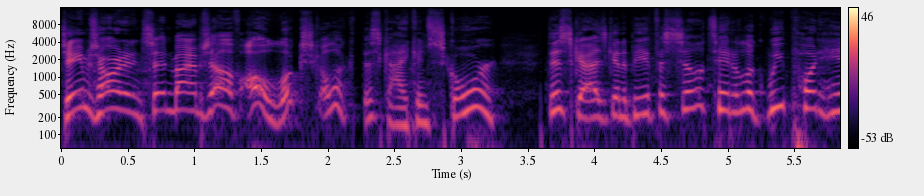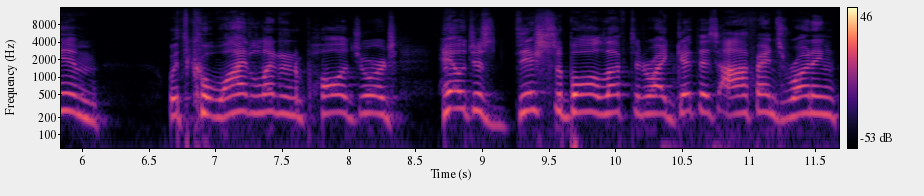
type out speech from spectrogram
James Harden sitting by himself. Oh, look, oh, look, this guy can score. This guy's going to be a facilitator. Look, we put him with Kawhi Leonard and Paul George. He'll just dish the ball left and right, get this offense running,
